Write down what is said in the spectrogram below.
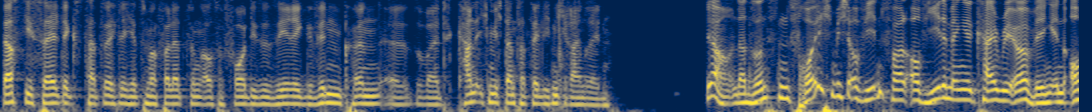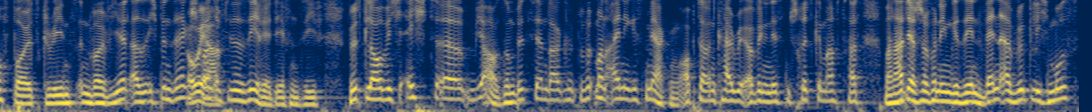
dass die Celtics tatsächlich jetzt mal Verletzungen außen vor diese Serie gewinnen können, äh, soweit kann ich mich dann tatsächlich nicht reinreden. Ja, und ansonsten freue ich mich auf jeden Fall auf jede Menge Kyrie Irving in Off-Ball-Screens involviert. Also ich bin sehr Oh gespannt ja. auf diese Serie defensiv. Wird, glaube ich, echt, äh, ja, so ein bisschen, da wird man einiges merken. Ob da ein Kyrie Irving den nächsten Schritt gemacht hat. Man hat ja schon von ihm gesehen, wenn er wirklich muss,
